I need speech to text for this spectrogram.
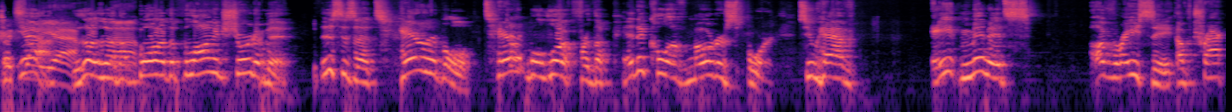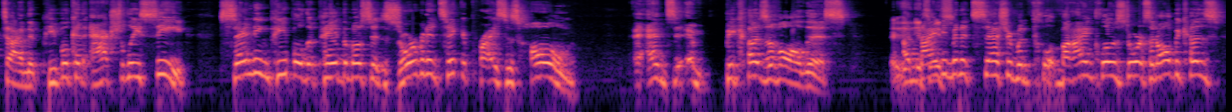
So yeah, yeah, those are uh, the boy, the long and short of it. This is a terrible, terrible look for the pinnacle of motorsport to have eight minutes of racing of track time that people can actually see, sending people that paid the most exorbitant ticket prices home, and and because of all this, a It's- it's- ninety-minute session with cl- behind closed doors, and all because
